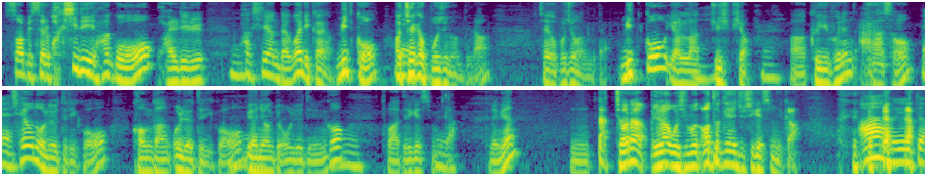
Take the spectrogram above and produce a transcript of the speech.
서비스를 확실히 하고 관리를 확실히 한다고 하니까요. 믿고 아, 네. 제가 보증합니다. 제가 보증합니다. 믿고 연락 주십시오. 네. 어, 그 이후에는 알아서 네. 체온 올려드리고 건강 올려드리고 면역력 올려드리는 거 음. 도와드리겠습니다. 그러면 음, 딱 전화 연락 오시면 어떻게 해주시겠습니까? 아, 예, 저,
